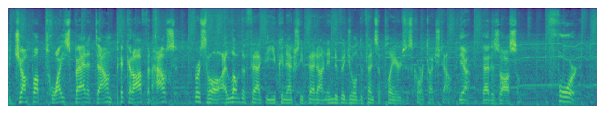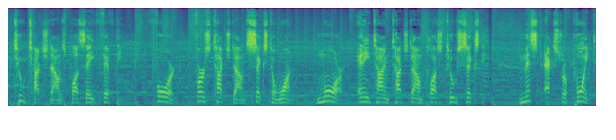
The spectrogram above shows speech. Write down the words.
To jump up twice, bat it down, pick it off, and house it. First of all, I love the fact that you can actually bet on individual defensive players to score a touchdown. Yeah, that is awesome. Ford, two touchdowns plus 850. Ford, first touchdown, 6 to 1. Moore, anytime touchdown plus 260. Missed extra point.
